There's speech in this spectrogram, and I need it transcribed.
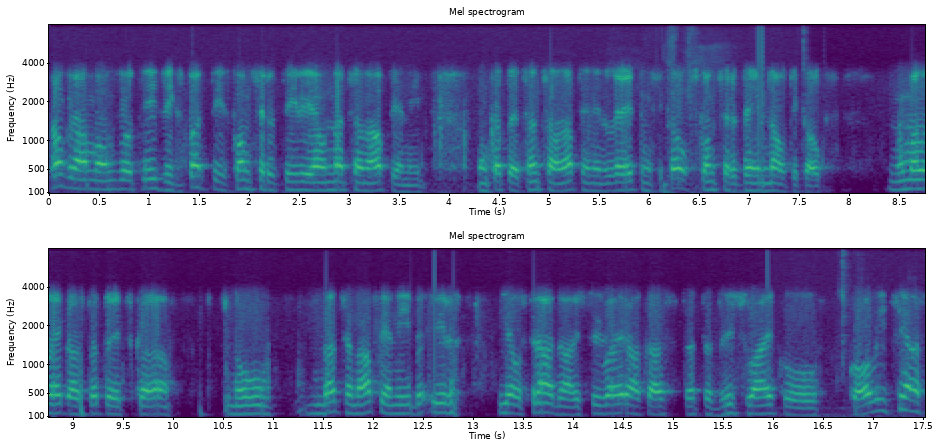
programma un ļoti līdzīgas partijas konservatīvie un Nacionāla apvienība. Un kāpēc Nacionāla apvienība reitings tik augsts, konservatīviem nav tik augsts. Nu, man liekas, tāpēc, ka nu, Nacionāla apvienība ir jau strādājusi vairākās tad, tad visu laiku koalīcijās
